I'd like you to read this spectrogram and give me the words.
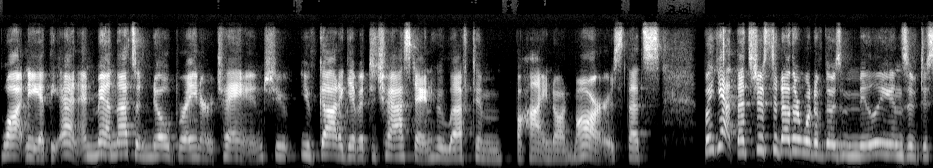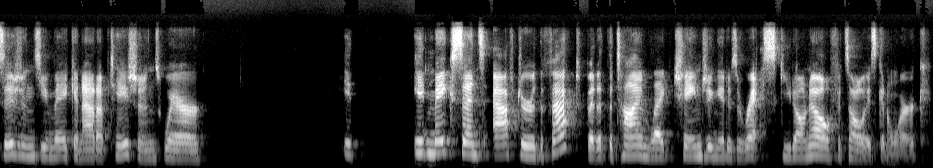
Watney at the end. And man, that's a no-brainer change. You you've got to give it to Chastain who left him behind on Mars. That's but yeah, that's just another one of those millions of decisions you make in adaptations where it it makes sense after the fact, but at the time, like changing it is a risk. You don't know if it's always going to work.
